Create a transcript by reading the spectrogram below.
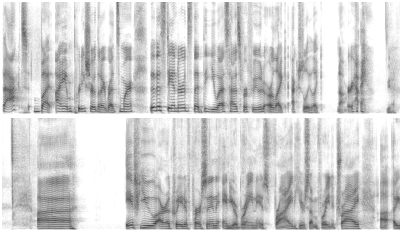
fact, but I am pretty sure that I read somewhere that the standards that the US has for food are like actually like not very high. Uh, if you are a creative person and your brain is fried, here's something for you to try. Uh, a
